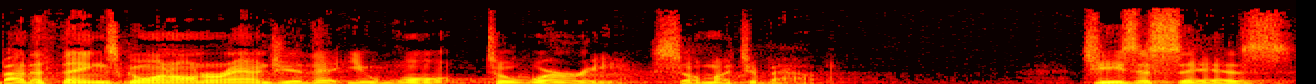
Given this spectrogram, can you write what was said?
by the things going on around you that you want to worry so much about. Jesus says,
